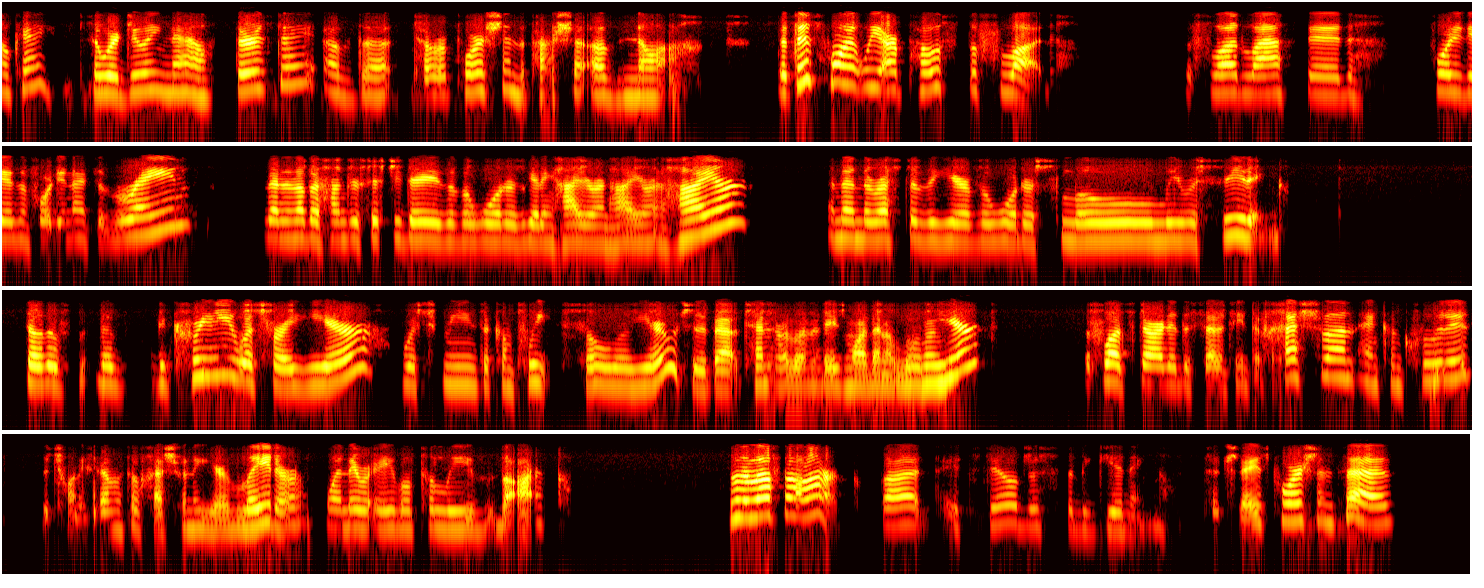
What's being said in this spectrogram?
Okay, so we're doing now Thursday of the Torah portion, the Parsha of Noah. At this point, we are post the flood. The flood lasted 40 days and 40 nights of rain, then another 150 days of the waters getting higher and higher and higher, and then the rest of the year of the water slowly receding. So the, the decree was for a year, which means a complete solar year, which is about 10 or 11 days more than a lunar year. The flood started the 17th of Cheshvan and concluded the 27th of Cheshvan a year later when they were able to leave the ark. So they left the ark, but it's still just the beginning. So today's portion says,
